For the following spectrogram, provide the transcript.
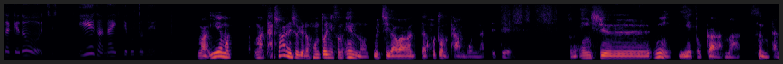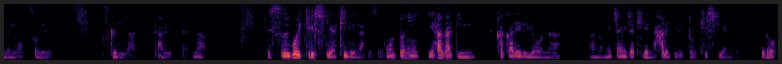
だけど家がないってことねまあ家も、まあ多少あるんでしょうけど、本当にその円の内側がほとんど田んぼになってて、その円周に家とか、まあ住むためのそういう作りがあるみたいな。ですごい景色が綺麗なんですよ。本当に絵はがきに書かれるような、あの、めちゃめちゃ綺麗な晴れてると景色が見えるんですけど、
